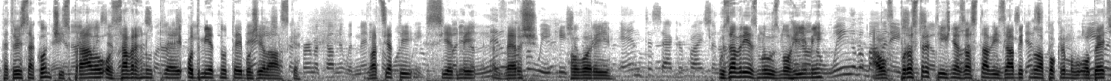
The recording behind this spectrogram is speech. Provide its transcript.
pretože sa končí správou o zavrhnutej, odmietnutej Božej láske. 27. verš hovorí, uzavrie zmluvu s mnohými a v prostred týždňa zastaví zábytnú a pokrmovú obeď,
